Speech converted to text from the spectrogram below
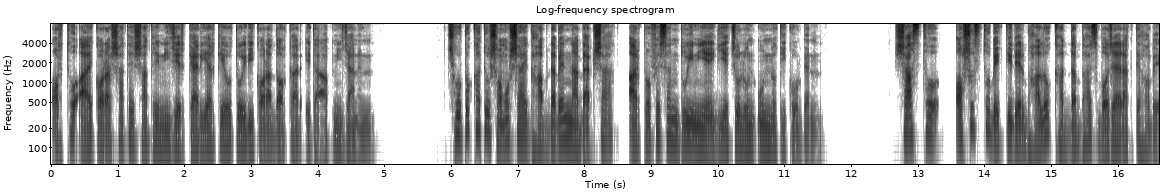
অর্থ আয় করার সাথে সাথে নিজের ক্যারিয়ারকেও তৈরি করা দরকার, এটা আপনি জানেন। ছোটখাটো সমস্যায় ঘাবড়াবেন না ব্যবসা আর প্রফেশন দুই নিয়ে এগিয়ে চলুন উন্নতি করবেন। স্বাস্থ্য, অসুস্থ ব্যক্তিদের ভালো খাদ্যাভ্যাস বজায় রাখতে হবে।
